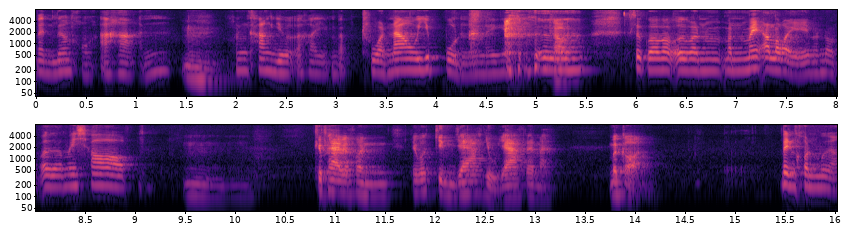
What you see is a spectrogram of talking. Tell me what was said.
เป็นเรื่องของอาหารอืมค่อนข้างเยอะอะค่ะอย่างแบบถั่วเน่าญี่ปุ่นอะไรเงี้ยครับรู้สึกว่าแบบเออมันมันไม่อร่อยมันแบบเออไม่ชอบอืมคือแพรเป็นคนเรียกว่ากินยากอยู่ยากได้ไหมเมื่อก่อน เป็นคนเมือง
